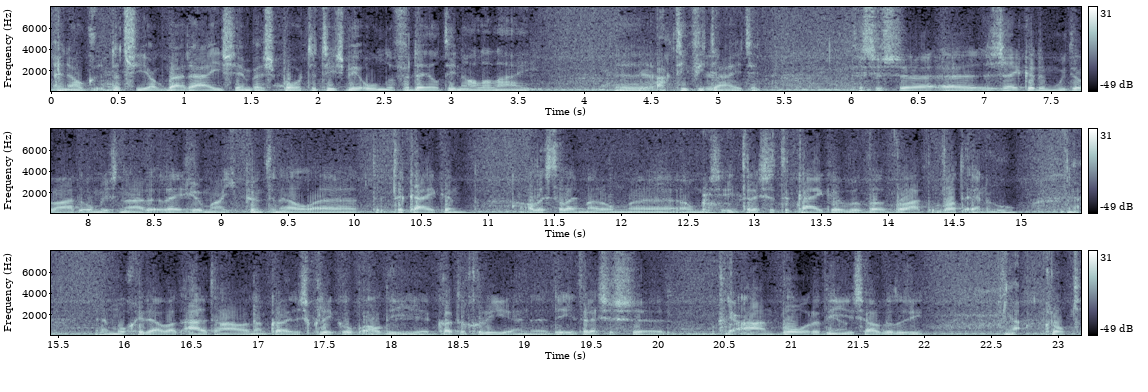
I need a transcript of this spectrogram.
en ook, dat zie je ook bij reizen en bij sport, het is weer onderverdeeld in allerlei eh, activiteiten. Het is dus eh, eh, zeker de moeite waard om eens naar regiomaatje.nl te, te kijken. Al is het alleen maar om, om eens interesse te kijken wa- wa- wat, wat en hoe. En mocht je daar wat uithalen, dan kan je dus klikken op al die categorieën en de interesses aanboren die je zou willen zien. Ja, klopt.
